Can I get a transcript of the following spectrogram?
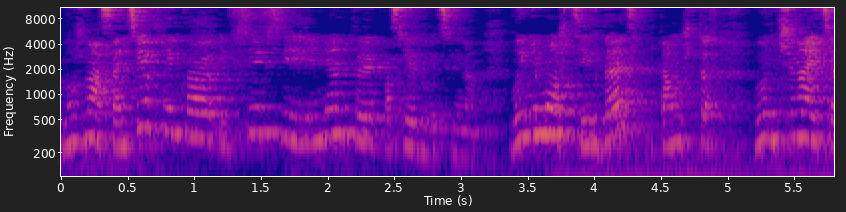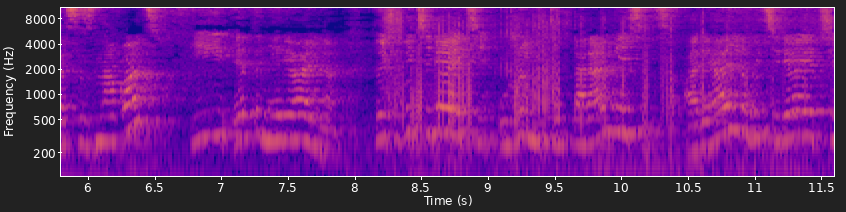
нужна сантехника и все-все элементы последовательно. Вы не можете их дать, потому что вы начинаете осознавать, и это нереально. То есть вы теряете уже не полтора месяца, а реально вы теряете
